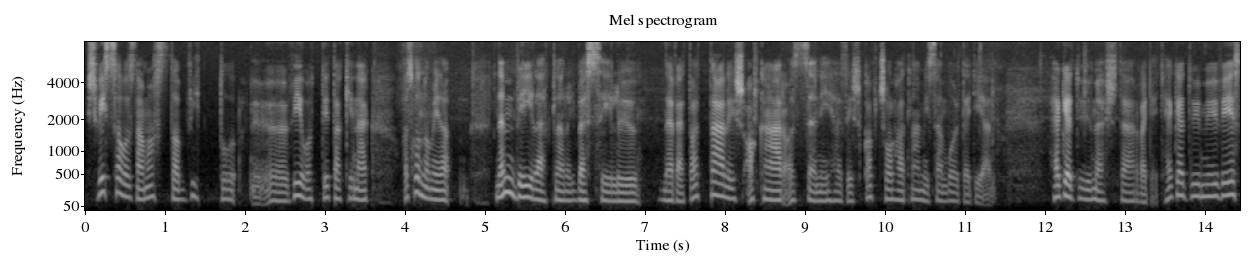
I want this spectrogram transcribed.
és visszahoznám azt a Vitto, Viottit, akinek azt gondolom, hogy nem véletlen, hogy beszélő nevet adtál, és akár a zenéhez is kapcsolhatnám, hiszen volt egy ilyen hegedűmester, vagy egy hegedűművész,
